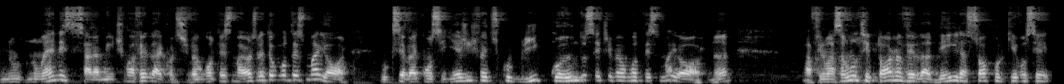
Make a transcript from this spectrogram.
não, não é necessariamente uma verdade. Quando você tiver um contexto maior, você vai ter um contexto maior. O que você vai conseguir, a gente vai descobrir quando você tiver um contexto maior, né? A afirmação não se torna verdadeira só porque você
